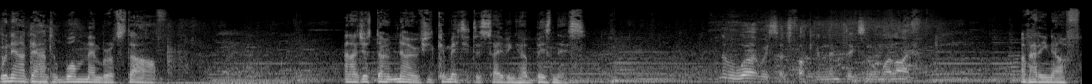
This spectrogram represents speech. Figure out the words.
We're now down to one member of staff. And I just don't know if she's committed to saving her business. I've Never worked with such fucking limp in all my life. I've had enough.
